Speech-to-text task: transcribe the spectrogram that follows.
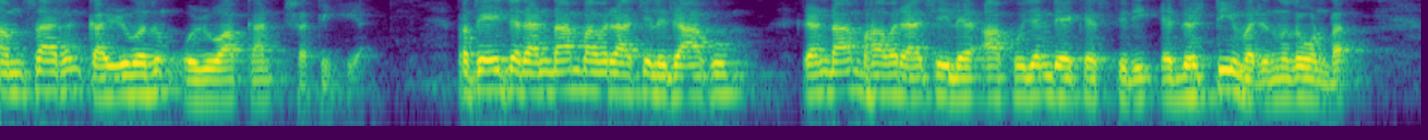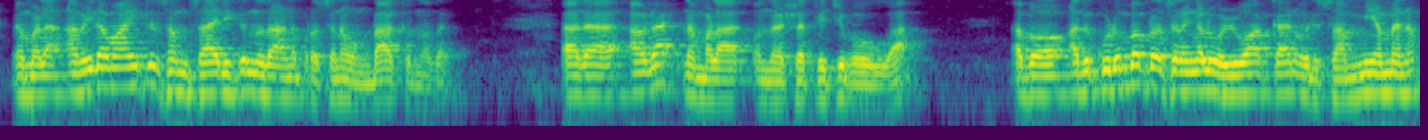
സംസാരം കഴിവതും ഒഴിവാക്കാൻ ശ്രദ്ധിക്കുക. പ്രത്യേകിച്ച് രണ്ടാം ഭാവരാശിയിൽ രാഹു രണ്ടാം ഭാവരാശിയിൽ ആ കുജന്റെയൊക്കെ സ്ഥിതി ദൃഷ്ടിയും വരുന്നതുകൊണ്ട് നമ്മൾ അമിതമായിട്ട് സംസാരിക്കുന്നതാണ് പ്രശ്നം ഉണ്ടാക്കുന്നത്. അത് അവിടെ നമ്മൾ ഒന്ന് ശ്രദ്ധിച്ചു പോവുക. അപ്പോൾ അത് കുടുംബ പ്രശ്നങ്ങൾ ഒഴിവാക്കാൻ ഒരു സംയമനം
